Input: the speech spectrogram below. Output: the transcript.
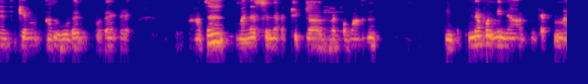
நினைக்கணும். அது உடன்படலை அத மனசிலாக்கிட்டார் பகவான். என்ன பண்ணினார்னு கேட்டா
